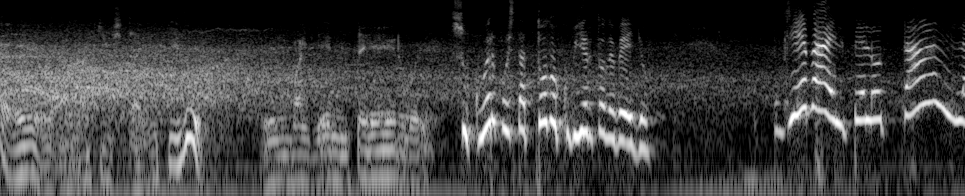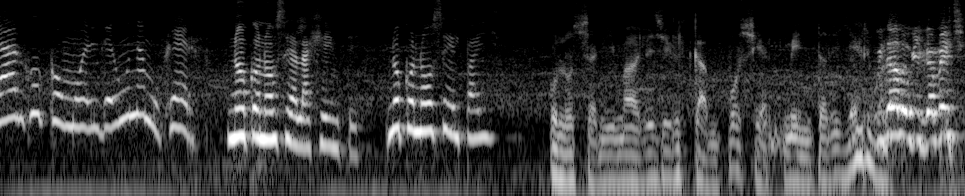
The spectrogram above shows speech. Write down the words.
Eh, aquí un valiente héroe. Su cuerpo está todo cubierto de vello. Lleva el pelo tan largo como el de una mujer. No conoce a la gente, no conoce el país. Con los animales del campo se alimenta de hierba. Cuidado, Gilgamesh.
